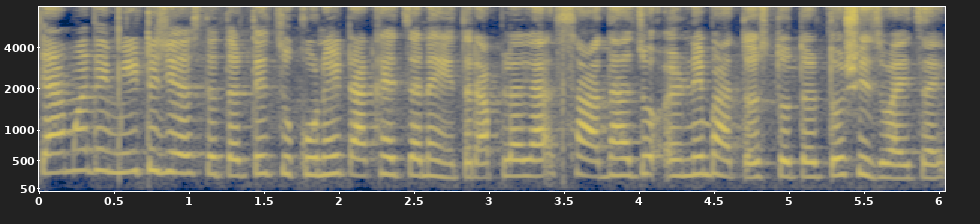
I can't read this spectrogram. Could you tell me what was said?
त्यामध्ये मीठ जे असतं तर ते चुकूनही टाकायचं नाही तर आपल्याला साधा जो अळणी भात असतो तर तो शिजवायचा आहे.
